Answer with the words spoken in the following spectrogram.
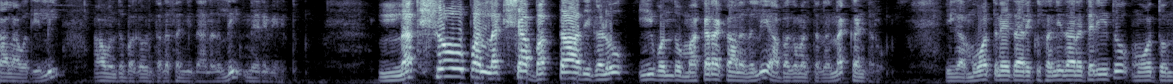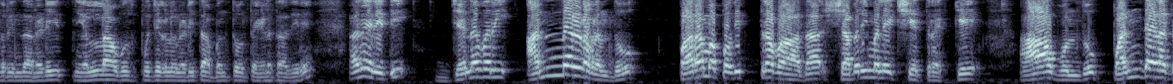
ಕಾಲಾವಧಿಯಲ್ಲಿ ಆ ಒಂದು ಭಗವಂತನ ಸನ್ನಿಧಾನದಲ್ಲಿ ನೆರವೇರಿತು. ಲಕ್ಷೋಪಲಕ್ಷ ಭಕ್ತಾದಿಗಳು ಈ ಒಂದು ಮಕರ ಕಾಲದಲ್ಲಿ ಆ ಭಗವಂತನನ್ನ ಕಂಡರು. ಈಗ ಮೂವತ್ತನೇ ತಾರೀಕು ಸನ್ನಿಧಾನ ತೆರೆಯಿತು. ಮೂವತ್ತೊಂದರಿಂದ ನಡೆಯ ಎಲ್ಲ ಪೂಜೆಗಳು ನಡೀತಾ ಬಂತು ಅಂತ ಹೇಳ್ತಾ ಇದ್ದೀನಿ. ಅದೇ ರೀತಿ ಜನವರಿ ಹನ್ನೆರಡರಂದು ಪರಮ ಪವಿತ್ರವಾದ ಶಬರಿಮಲೆ ಕ್ಷೇತ್ರಕ್ಕೆ ಆ ಒಂದು ಪಂದಳದ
